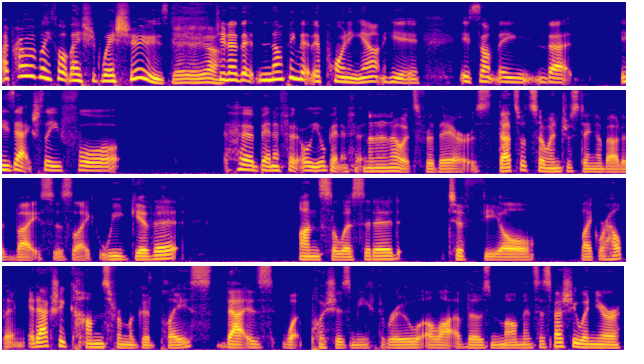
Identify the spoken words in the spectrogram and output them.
I probably thought they should wear shoes. Yeah, yeah, yeah. Do you know that nothing that they're pointing out here is something that is actually for her benefit or your benefit. No, no, no. It's for theirs. That's what's so interesting about advice is like we give it unsolicited to feel like we're helping. It actually comes from a good place. That is what pushes me through a lot of those moments, especially when you're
